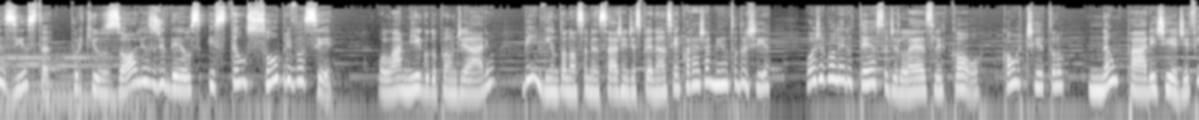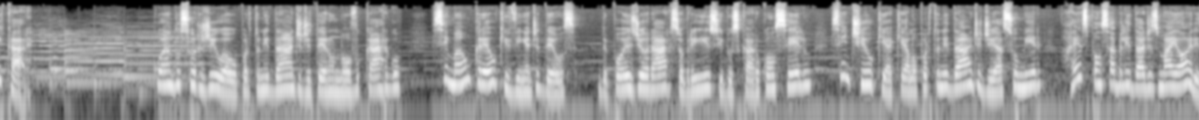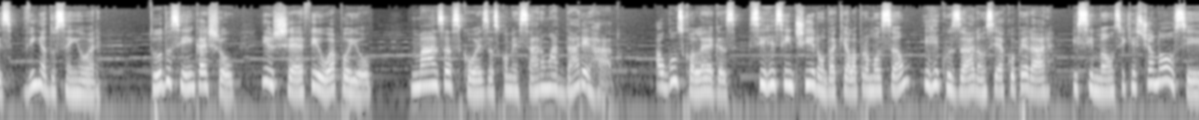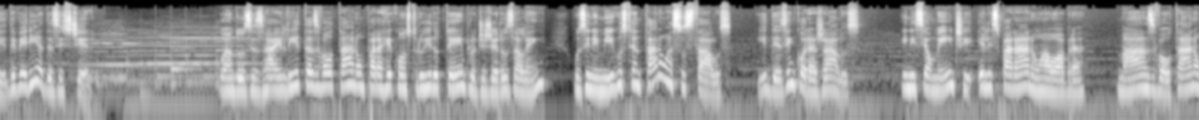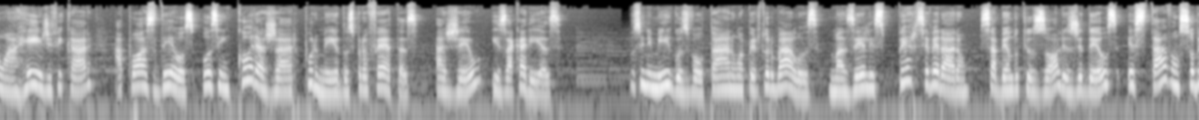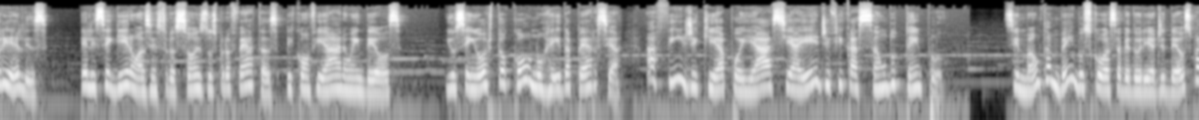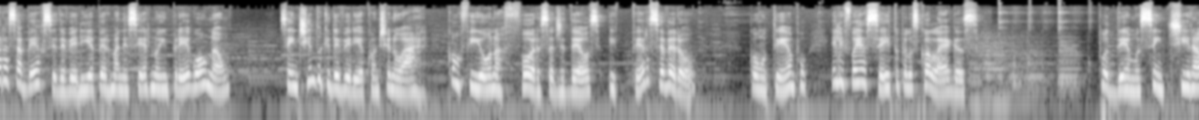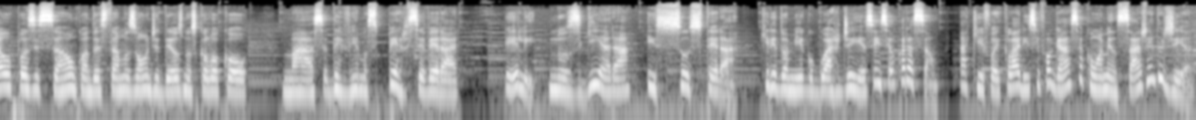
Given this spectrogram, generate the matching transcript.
desista, porque os olhos de Deus estão sobre você. Olá, amigo do Pão Diário. Bem-vindo à nossa mensagem de esperança e encorajamento do dia. Hoje vou ler o texto de Leslie Cole com o título Não Pare de Edificar. Quando surgiu a oportunidade de ter um novo cargo, Simão creu que vinha de Deus. Depois de orar sobre isso e buscar o conselho, sentiu que aquela oportunidade de assumir responsabilidades maiores vinha do Senhor. Tudo se encaixou e o chefe o apoiou. Mas as coisas começaram a dar errado. Alguns colegas se ressentiram daquela promoção e recusaram-se a cooperar, e Simão se questionou se deveria desistir. Quando os israelitas voltaram para reconstruir o templo de Jerusalém, os inimigos tentaram assustá-los e desencorajá-los. Inicialmente, eles pararam a obra, mas voltaram a reedificar após Deus os encorajar por meio dos profetas Ageu e Zacarias. Os inimigos voltaram a perturbá-los, mas eles perseveraram, sabendo que os olhos de Deus estavam sobre eles. Eles seguiram as instruções dos profetas e confiaram em Deus. E o Senhor tocou no rei da Pérsia, a fim de que apoiasse a edificação do templo. Simão também buscou a sabedoria de Deus para saber se deveria permanecer no emprego ou não. Sentindo que deveria continuar, confiou na força de Deus e perseverou. Com o tempo, ele foi aceito pelos colegas. Podemos sentir a oposição quando estamos onde Deus nos colocou, mas devemos perseverar ele nos guiará e susterá. Querido amigo, guarde isso em seu coração. Aqui foi Clarice Fogaça com a mensagem do dia.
